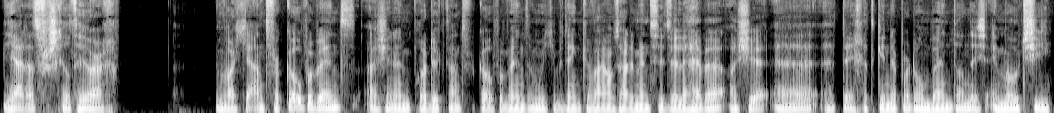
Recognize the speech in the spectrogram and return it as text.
Ja, dat verschilt heel erg wat je aan het verkopen bent. Als je een product aan het verkopen bent, dan moet je bedenken waarom zouden mensen dit willen hebben. Als je uh, tegen het kinderpardon bent, dan is emotie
